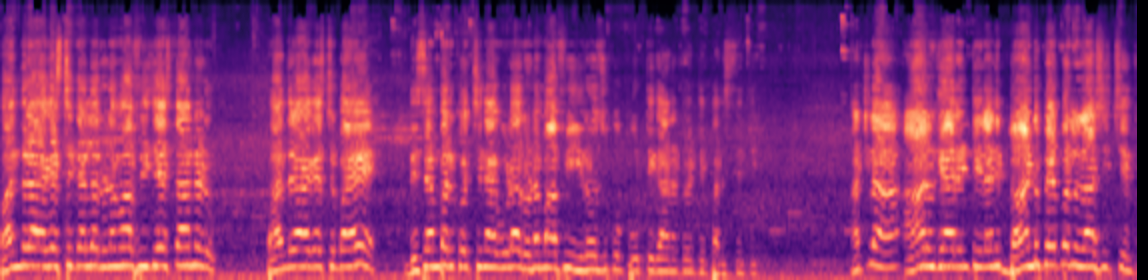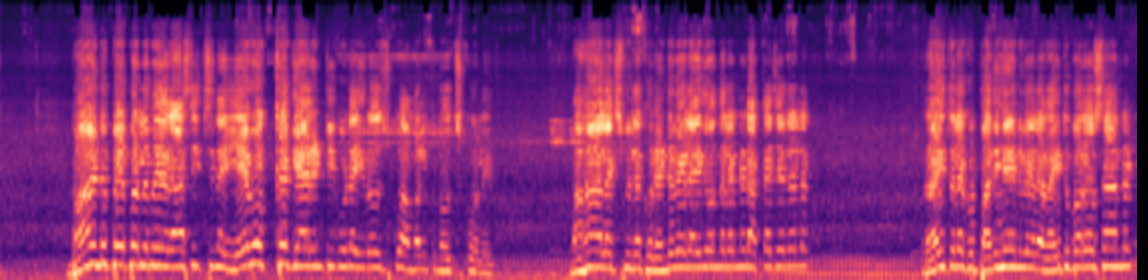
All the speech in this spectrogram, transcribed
పంద్రా ఆగస్టు కల్లా రుణమాఫీ చేస్తా అన్నాడు. పంద్రా ఆగస్టు బాయే డిసెంబర్కి వచ్చినా కూడా రుణమాఫీ ఈ రోజుకు పూర్తి కానటువంటి పరిస్థితి. అట్లా ఆరు గ్యారంటీలని బాండ్ పేపర్లు రాసిచ్చింది. బాండ్ పేపర్ల మీద రాసిచ్చిన ఏ ఒక్క గ్యారంటీ కూడా ఈ రోజుకు అమలుకు నోచుకోలేదు. మహాలక్ష్మిలకు రెండు వేల ఐదు వందలు అన్నాడు అక్క చెల్లెలకు రైతులకు పదిహేను వేల రైతు భరోసా అన్నాడు.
